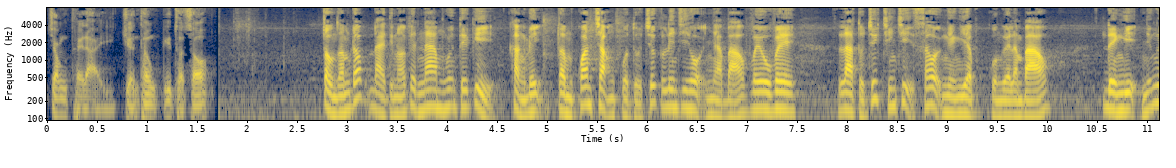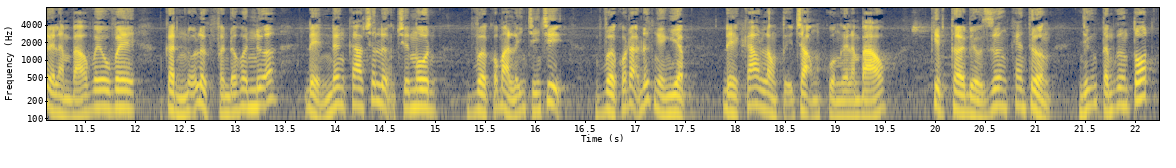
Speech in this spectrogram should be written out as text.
trong thời đại truyền thông kỹ thuật số. Tổng giám đốc Đài Tiếng nói Việt Nam Nguyễn Thế Kỷ khẳng định tầm quan trọng của tổ chức Liên tri hội Nhà báo VOV là tổ chức chính trị xã hội nghề nghiệp của người làm báo. Đề nghị những người làm báo VOV cần nỗ lực phấn đấu hơn nữa để nâng cao chất lượng chuyên môn, vừa có bản lĩnh chính trị, vừa có đạo đức nghề nghiệp, đề cao lòng tự trọng của người làm báo, kịp thời biểu dương khen thưởng những tấm gương tốt,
